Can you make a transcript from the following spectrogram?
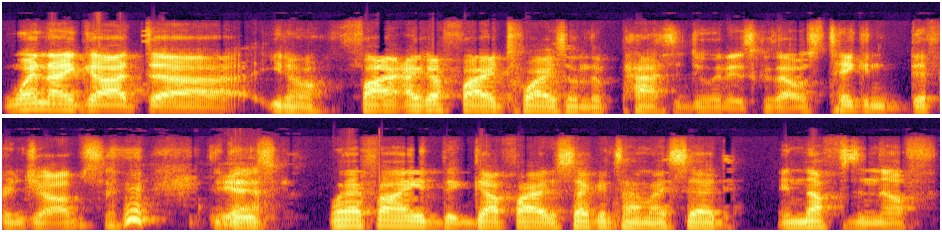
when I got, uh, you know, fired, I got fired twice on the path to doing this because I was taking different jobs. to do Yeah. this. When I finally got fired the second time, I said, enough is enough.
